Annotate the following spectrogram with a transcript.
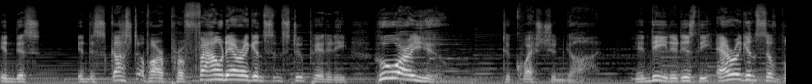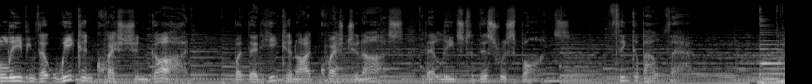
in this in disgust of our profound arrogance and stupidity, who are you to question God? Indeed, it is the arrogance of believing that we can question God, but that He cannot question us, that leads to this response. Think about that.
